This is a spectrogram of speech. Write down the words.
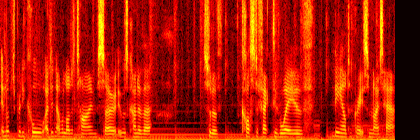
it looked pretty cool. I didn't have a lot of time, so it was kind of a sort of cost-effective way of being able to create some nice hair.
